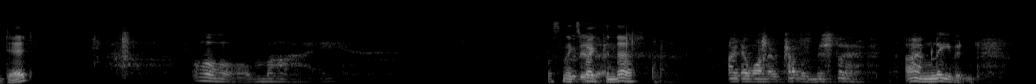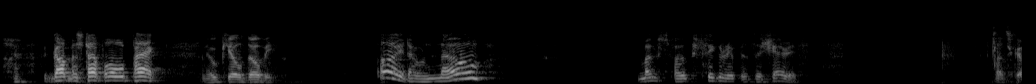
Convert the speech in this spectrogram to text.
Is he dead? Oh, my. Wasn't Who expecting that. I don't want no trouble, mister. I'm leaving. I got my stuff all packed. And who killed Dobie? I don't know. Most folks figure it was the sheriff. Let's go.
